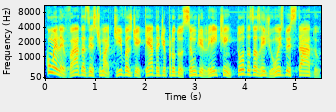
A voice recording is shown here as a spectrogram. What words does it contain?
com elevadas estimativas de queda de produção de leite em todas as regiões do estado.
